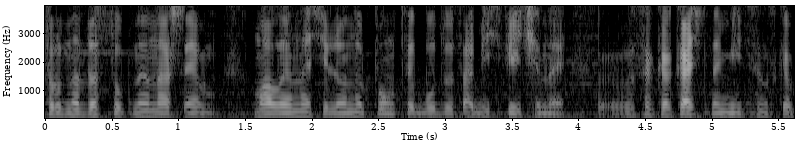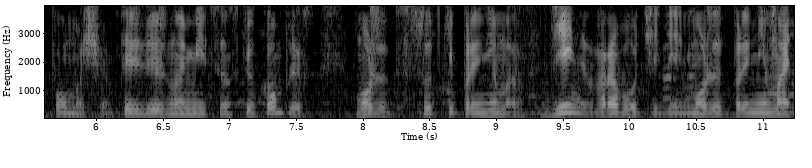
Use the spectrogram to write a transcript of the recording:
труднодоступные наши малые населенные пункты будут обеспечены высококачественной медицинской помощью. Передвижной медицинский комплекс может в сутки принимать, в день, в рабочий день, может принимать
